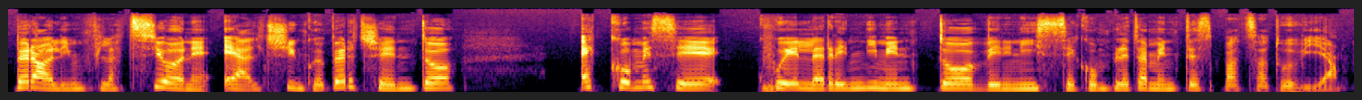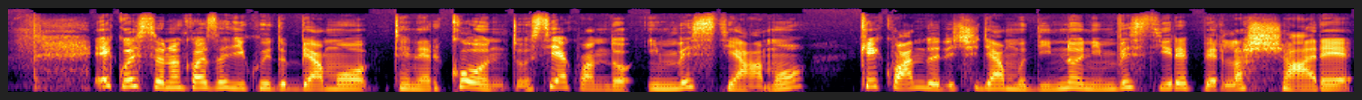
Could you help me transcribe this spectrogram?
però l'inflazione è al 5%, è come se quel rendimento venisse completamente spazzato via. E questa è una cosa di cui dobbiamo tener conto, sia quando investiamo che quando decidiamo di non investire per lasciare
